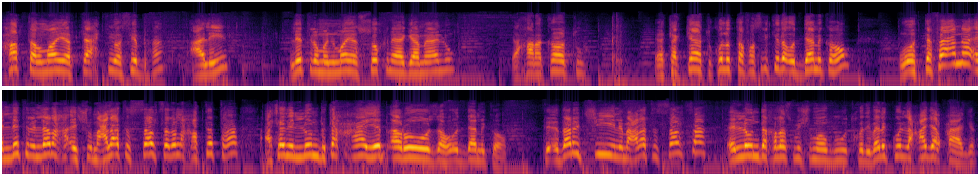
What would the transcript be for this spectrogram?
حاطة المية بتاعتي وأسيبها عليه. لتر من المية السخنة يا جماله يا حركاته يا تكاته. كل التفاصيل كده قدامك أهو. واتفقنا اللتر اللي أنا معلقة الصلصة اللي أنا حطيتها عشان اللون بتاعها يبقى روز أهو قدامك أهو. تقدري تشيلي معلقة الصلصة اللون ده خلاص مش موجود. خدي بالك كل حاجة لحاجة.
